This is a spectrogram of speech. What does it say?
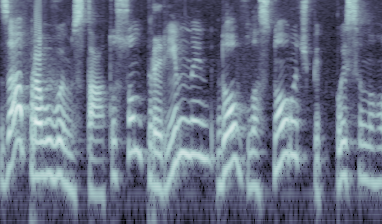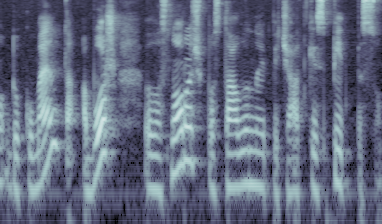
за правовим статусом прирівний до власноруч підписаного документа або ж власноруч поставленої печатки з підписом.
